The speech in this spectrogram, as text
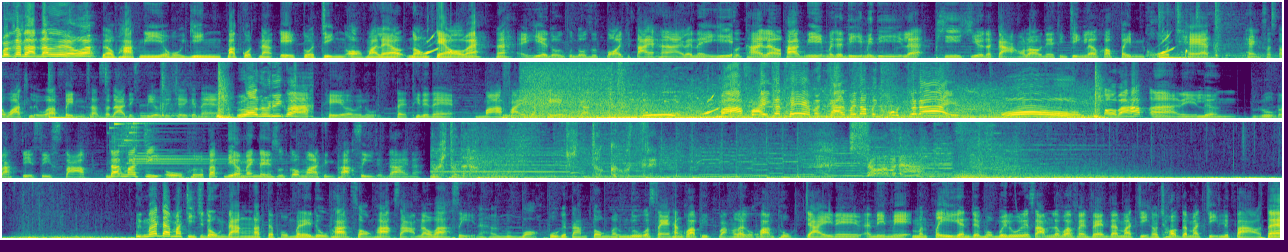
มันขนาดนั้นเลยเหรอวะแล้วภาคนี้โอ้โหยิ่งปรากฏนางเอกตัวจริงออกมาแล้ว น้องแกวไหมนะไอ้เฮียโดนกูโดนสปอยจะตายหายแล้วเนี่ยไอ้เฮียสุดท้ายแล้วภาคนี้มันจะดีไม่ดีและพี่เคียวตะกาของเราเนี่ยจริง ๆ แล้วเขาเป็นโคชแชทแห่งศตวรรษหรือว่าเป็นศาสดาเด็กเบียวเฉยๆกันแน่รอดูดีกว่า เท่เราไม่รู้ แต่ที่แน่ๆม้าไฟก็เท่เหมือนกันดูม้าไฟก็เท่เหมือนกันไม่ต้องเป็นคนก็ได้ โอ้ต่อมาครับ อ่า นี่เรื่องลูกรัก J.C.Staff ดันมาจิโอ้เผลอแป๊บเดียวแม่งในที่สุดก็มาถึงภาค 4จะได้นะถึงแม้ดามาจิจะโด่งดังครับ แต่ผมไม่ได้ดูภาค 2 ภาค 3 แล้วภาค 4 นะครับอกพูดกันตามตรงกันดูกระแสทั้งความผิดหวังแล้วก็ความถูกใจในอนิเมะมันตีกันจนผมไม่รู้ด้วยซ้ำแล้วว่าแฟนๆดามาจิเขาชอบดามาจิหรือเปล่าแต่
